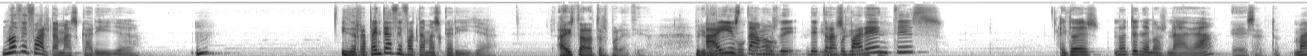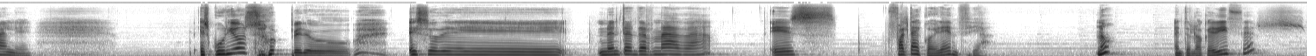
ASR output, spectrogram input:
no hace falta mascarilla. Y de repente hace falta mascarilla. Ahí está la transparencia. Primero Ahí estamos no, de, de transparentes. Entonces, no entendemos nada. Exacto. Vale. Es curioso, pero eso de no entender nada es falta de coherencia. ¿No? Entre lo que dices,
